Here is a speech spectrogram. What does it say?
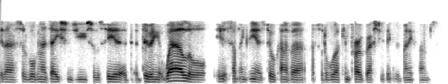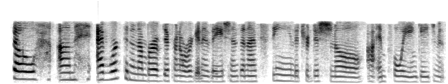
are there sort of organisations you sort of see are, are doing it well, or is it something you know still kind of a, a sort of work in progress? Do you think with many firms? So, um, I've worked in a number of different organizations, and I've seen the traditional uh, employee engagement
